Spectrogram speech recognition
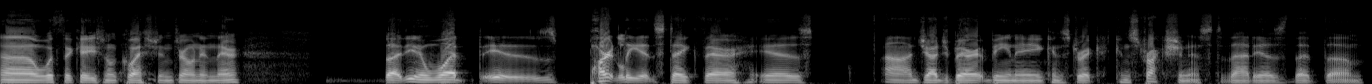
uh, with the occasional question thrown in there. But you know what is partly at stake there is uh, Judge Barrett being a constrict constructionist. That is that the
